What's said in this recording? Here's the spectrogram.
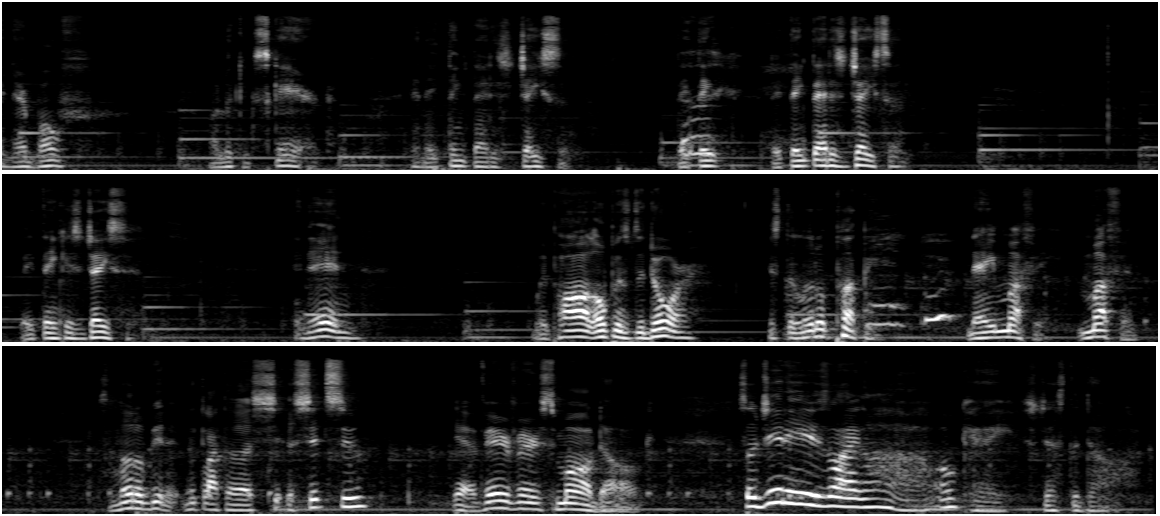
And they're both are looking scared. And they think that is Jason. They think they think that is Jason. They think it's Jason. And then when Paul opens the door, it's the little puppy named Muffy. Muffin. It's a little bit, it looked like a, a Shih Tzu. Yeah, very, very small dog. So Jenny is like, oh, okay, it's just a dog.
